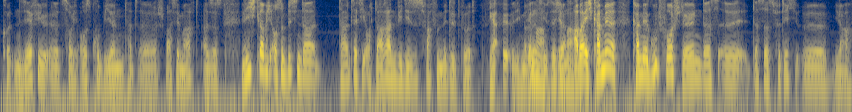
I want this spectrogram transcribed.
konnten sehr viel äh, Zeug ausprobieren, hat äh, Spaß gemacht. Also es liegt, glaube ich, auch so ein bisschen da tatsächlich auch daran, wie dieses Fach vermittelt wird. Ja, äh, Bin ich mir immer, relativ sicher. immer. Aber ich kann mir, kann mir gut vorstellen, dass, äh, dass das für dich, äh, ja,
